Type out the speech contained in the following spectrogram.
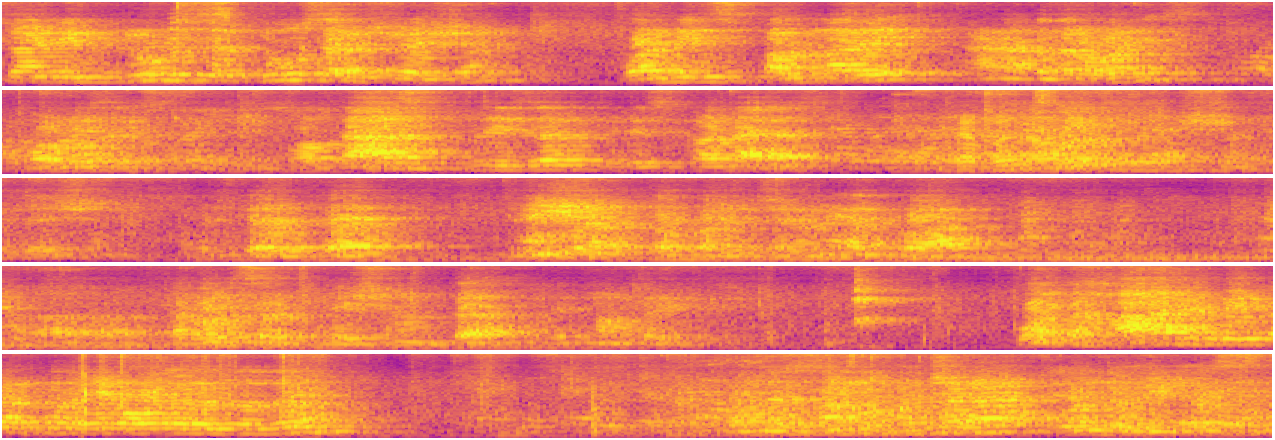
So it includes the two circulation. One is pulmonary and another one is body circulation. For that reason, it is called as Double circulation. circulation. ಇದಕ್ಕೆ ದ್ವಿಅರ್ಥ ಪರಿಚಲನೆ ಅಥವಾ ಡಬಲ್ ಸರ್ಕ್ಯುಲೇಷನ್ ಅಂತ ಅದಕ್ಕೆ ನಾವು ಕರಿತೀವಿ ಒಂದು ಹಾರ್ಟ್ ಬೀಟ್ ಅಂತ ಏನು ಓದಿರುತ್ತದೆ ಒಂದು ಸಂಕುಚನ ಒಂದು ವಿಕಸನ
